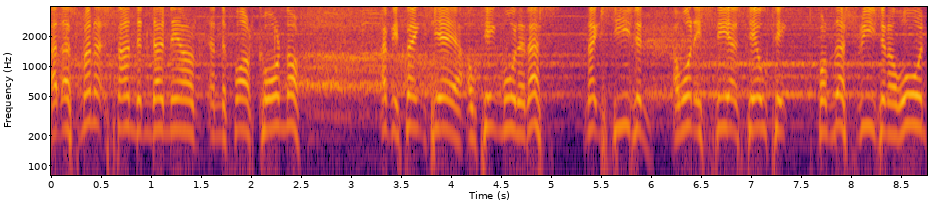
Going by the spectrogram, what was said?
at this minute, standing down there in the far corner. If he thinks, yeah, I'll take more of this next season, I want to stay at Celtic for this reason alone,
